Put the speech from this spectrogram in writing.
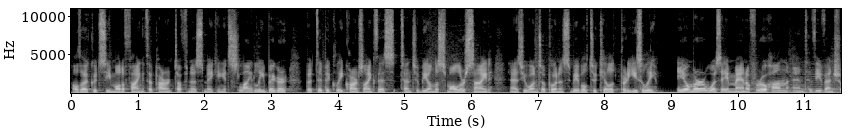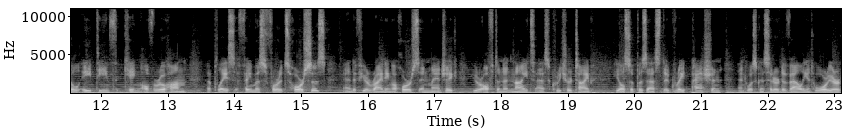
although I could see modifying the power and toughness, making it slightly bigger, but typically cards like this tend to be on the smaller side, as you want opponents to be able to kill it pretty easily. Eomer was a man of Rohan and the eventual 18th king of Rohan, a place famous for its horses, and if you're riding a horse in Magic, you're often a knight as creature type. He also possessed a great passion and was considered a valiant warrior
